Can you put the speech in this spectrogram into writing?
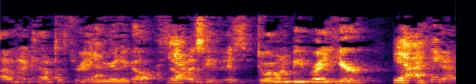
I'm gonna count to three and Yeah. you're gonna go? 'Cause Yeah. I wanna see, if it's, do I wanna be right here? Yeah, I think Yeah.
